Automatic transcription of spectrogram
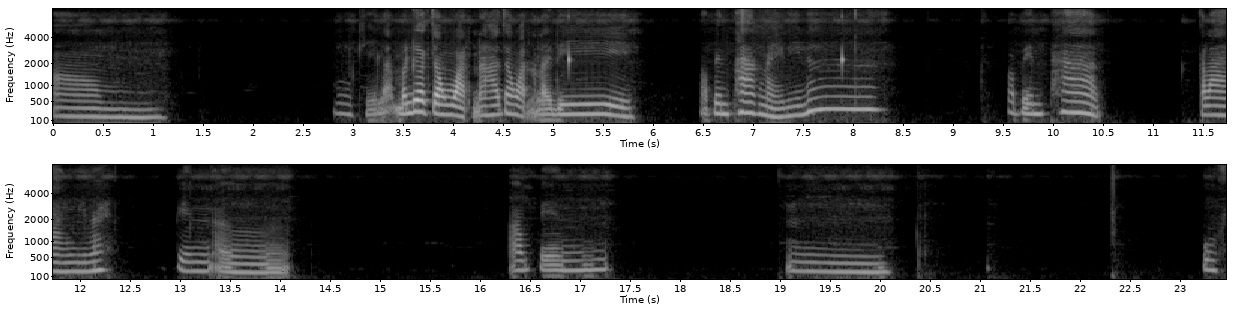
อืม โอเคละมาเลือกจังหวัดนะคะ จังหวัดอะไรดี เอาเป็นภาคไหนดีนะ เอาเป็นภาคกลางดีไหมเป็นเออเอาเป็นอืมกรุงเท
